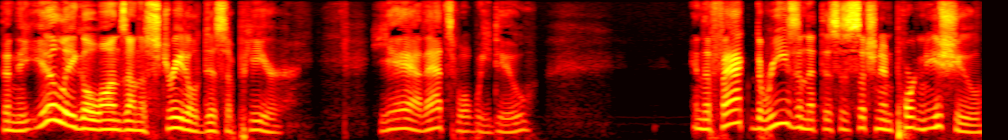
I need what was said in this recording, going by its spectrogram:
then the illegal ones on the street will disappear. Yeah, that's what we do. And the fact, the reason that this is such an important issue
